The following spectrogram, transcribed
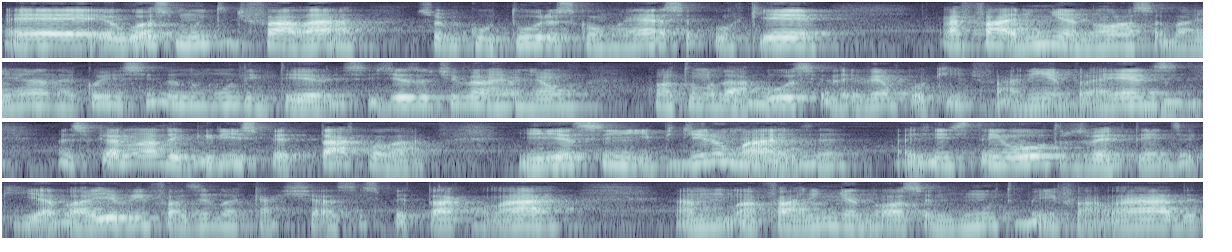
é, eu gosto muito de falar sobre culturas como essa, porque a farinha nossa baiana é conhecida no mundo inteiro. Esses dias eu tive uma reunião com a turma da Rússia, levei um pouquinho de farinha para eles, uhum. mas ficaram uma alegria espetacular. E assim, e pediram mais, né? A gente tem outros vertentes aqui, a Bahia vem fazendo uma cachaça espetacular, a, a farinha nossa é muito bem falada,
